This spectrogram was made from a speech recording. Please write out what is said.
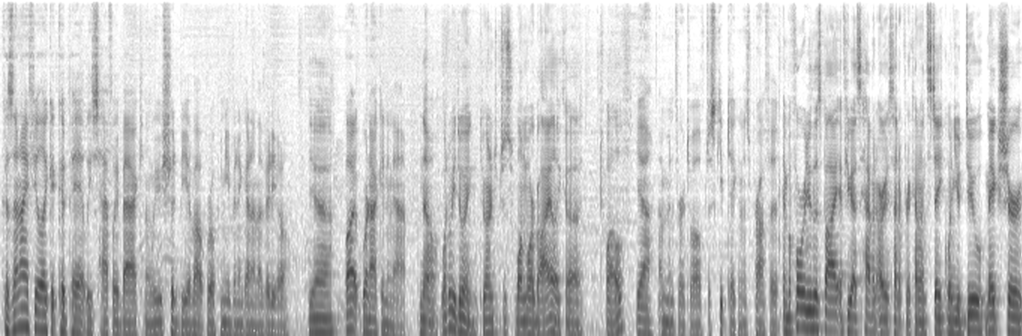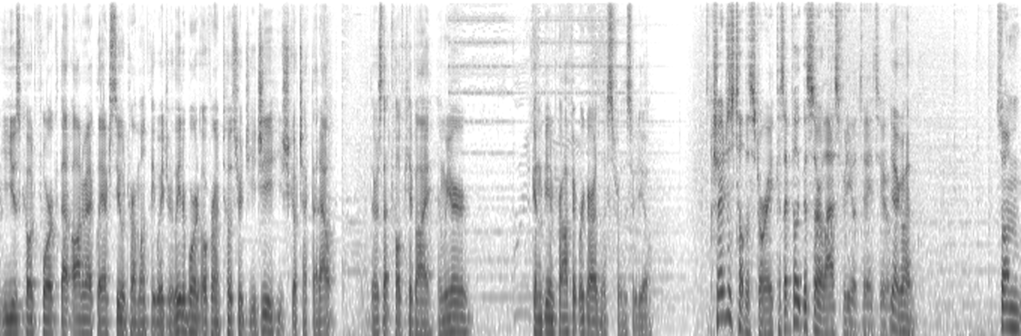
Cuz then I feel like it could pay at least halfway back and we should be about broken even again on the video. Yeah. But we're not getting that. No. What are we doing? Do you want to do just one more buy, like a 12? Yeah, I'm in for a 12. Just keep taking this profit. And before we do this buy, if you guys haven't already signed up for account on stake, when you do, make sure you use code FORK. That automatically enters you into our monthly wager leaderboard over on Toaster GG. You should go check that out. There's that 12k buy, and we are going to be in profit regardless for this video. Should I just tell the story? Because I feel like this is our last video today, too. Yeah, go ahead. So I'm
